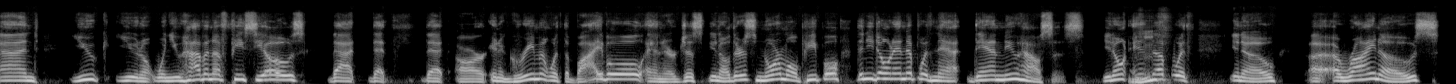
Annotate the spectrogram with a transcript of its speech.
And you you know when you have enough PCOs that that that are in agreement with the Bible and are just you know there's normal people, then you don't end up with Nat, Dan Newhouses. You don't end up with you know uh, uh, rhinos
